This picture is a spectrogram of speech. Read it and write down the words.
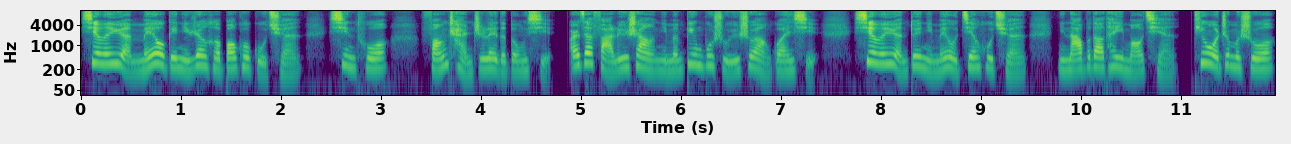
谢文远没有给你任何包括股权、信托、房产之类的东西，而在法律上你们并不属于收养关系。谢文远对你没有监护权，你拿不到他一毛钱。听我这么说，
